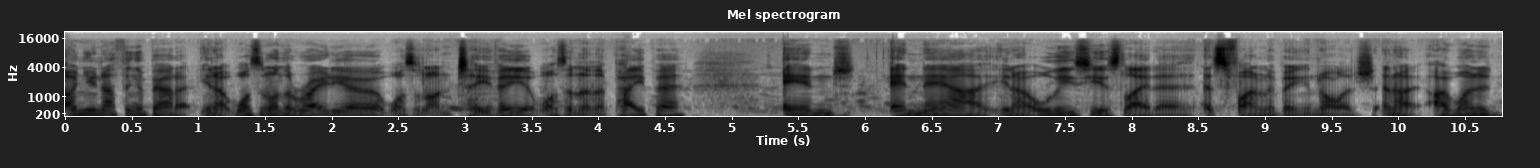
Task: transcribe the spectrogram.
I knew nothing about it. You know, it wasn't on the radio, it wasn't on TV, it wasn't in the paper, and and now, you know, all these years later, it's finally being acknowledged, and I I wondered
